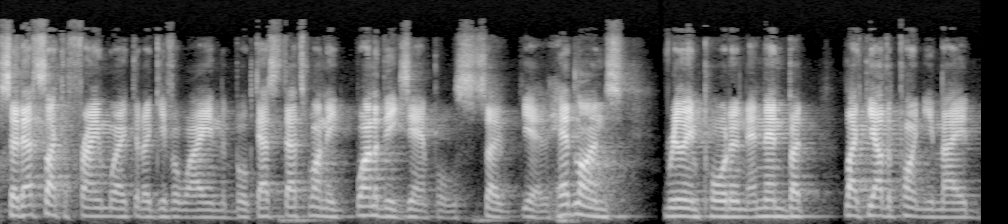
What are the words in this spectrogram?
So that's like a framework that i give away in the book. That's that's one one of the examples. So yeah headlines really important. And then but like the other point you made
